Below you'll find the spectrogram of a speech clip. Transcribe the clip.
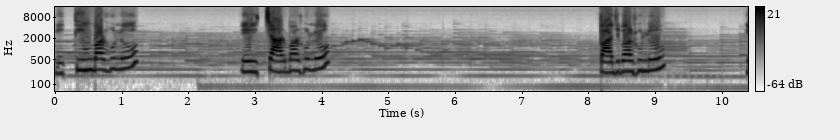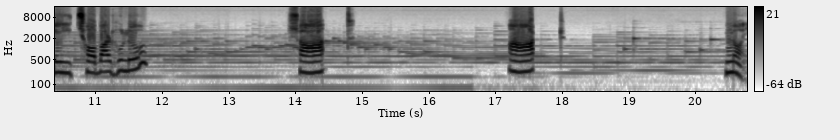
এই তিনবার হলো, এই চারবার হলো, পাঁচবার হলো, এই ছবার হলো, সাত, আট, নয়।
